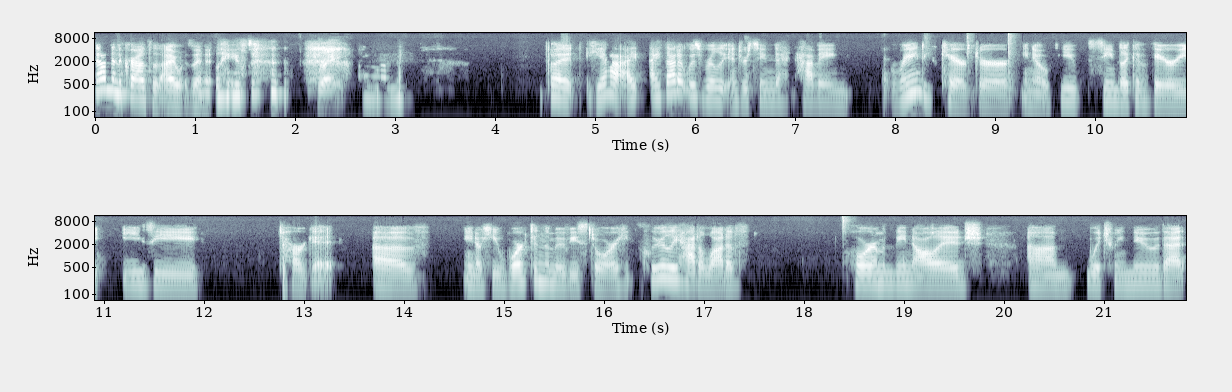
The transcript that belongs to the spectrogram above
not in the crowds that I was in, at least." Right. Um, but yeah, I, I thought it was really interesting to having Randy's character, you know, he seemed like a very easy target of, you know, he worked in the movie store. He clearly had a lot of horror movie knowledge, um, which we knew that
